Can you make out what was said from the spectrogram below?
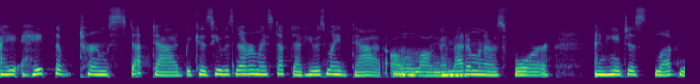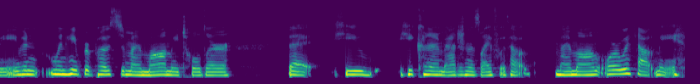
I hate the term stepdad because he was never my stepdad. He was my dad all along. I met him when I was four, and he just loved me. Even when he proposed to my mom, he told her that he he couldn't imagine his life without my mom or without me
